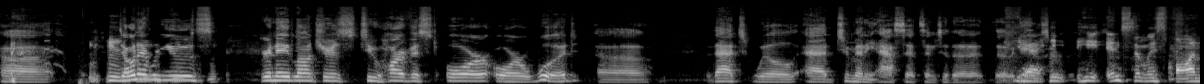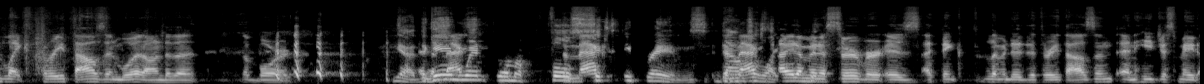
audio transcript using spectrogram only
Uh, don't ever use grenade launchers to harvest ore or wood. That will add too many assets into the, the Yeah, game. server. he, he instantly spawned like three thousand wood onto the the board. yeah, the the game max- went from a full max- 60 frames the down max to like item in a server is I think limited to three thousand, and he just made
